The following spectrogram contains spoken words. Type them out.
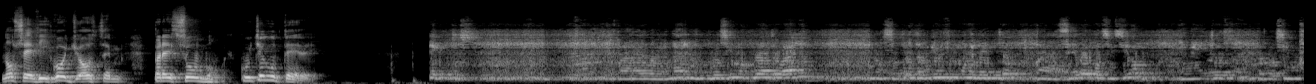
No sé, digo yo, se, presumo. Escuchen ustedes. Para gobernar en los próximos cuatro años, nosotros también fuimos electos hacer oposición en estos próximos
